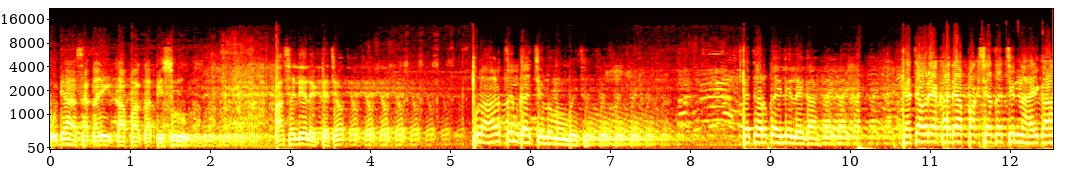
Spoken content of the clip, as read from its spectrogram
उद्या सकाळी कापा कापी सुरू. असं लिहिलंय त्याच्यावर तुला अडचण काय चलो मुंबईचं? त्याच्यावर काही लिहिलंय का? त्याच्यावर एखाद्या पक्षाचं चिन्ह आहे का?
